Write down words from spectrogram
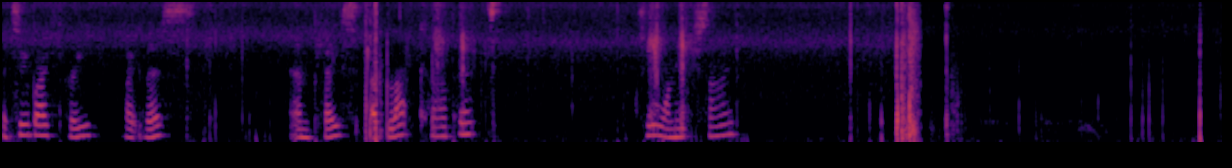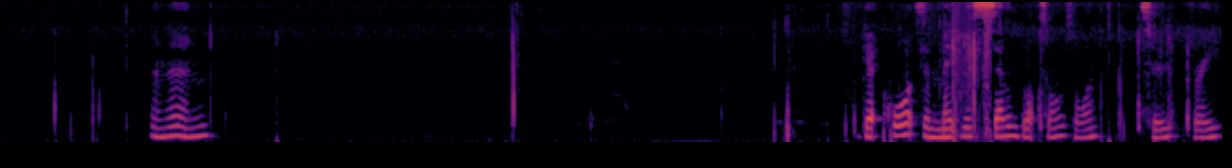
a 2 by 3 like this and place a black carpet, two on each side. And then get quartz and make this seven blocks long. So one, two, three,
